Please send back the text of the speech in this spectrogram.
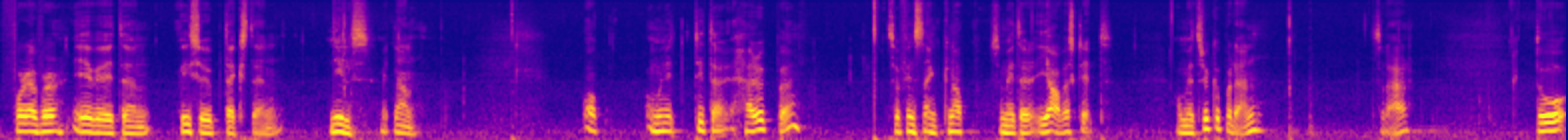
forever evigheten visa upp texten Nils, mitt namn. Och om ni tittar här uppe så finns det en knapp som heter JavaScript. Om jag trycker på den, sådär, då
